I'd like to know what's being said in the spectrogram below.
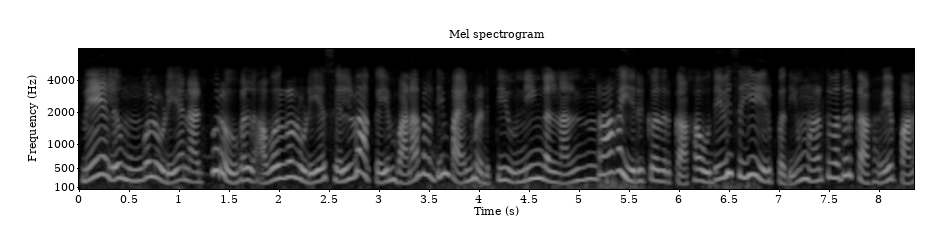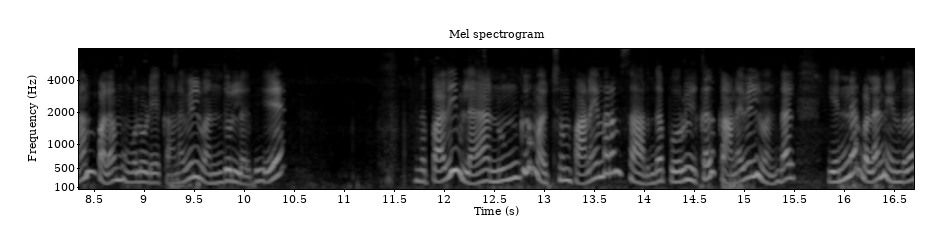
மேலும் உங்களுடைய நட்புறவுகள் அவர்களுடைய செல்வாக்கையும் பணபலத்தையும் பயன்படுத்தி நீங்கள் நன்றாக இருப்பதற்காக உதவி செய்ய இருப்பதையும் உணர்த்துவதற்காகவே பணம் பலம் உங்களுடைய கனவில் வந்துள்ளது. இந்த பதிவில் நுங்கு மற்றும் பனைமரம் சார்ந்த பொருட்கள் கனவில் வந்தால் என்ன பலன் என்பதை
